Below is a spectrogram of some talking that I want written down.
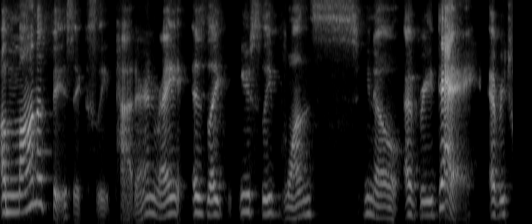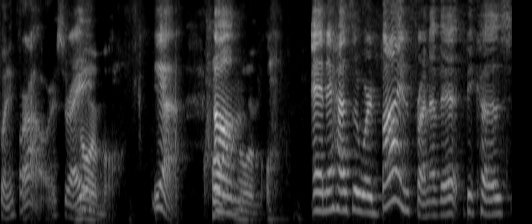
A monophasic sleep pattern, right, is like you sleep once, you know, every day, every 24 hours, right? Normal. Yeah. Quote Um, normal. And it has the word by in front of it because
